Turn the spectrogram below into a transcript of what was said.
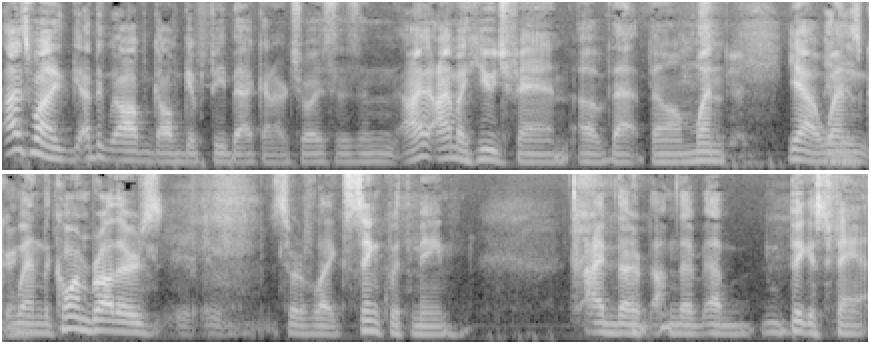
I just want to. I think I'll, I'll give feedback on our choices, and I, I'm a huge fan of that film. When, yeah, is when when the Coen Brothers uh, sort of like sync with me, I'm the I'm the uh, biggest fan,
